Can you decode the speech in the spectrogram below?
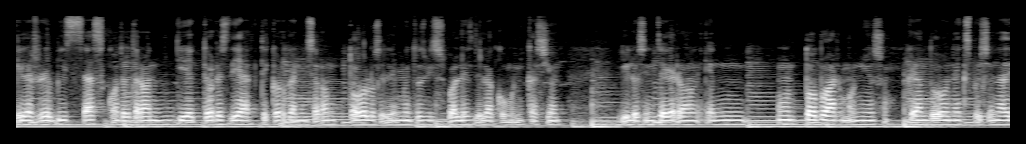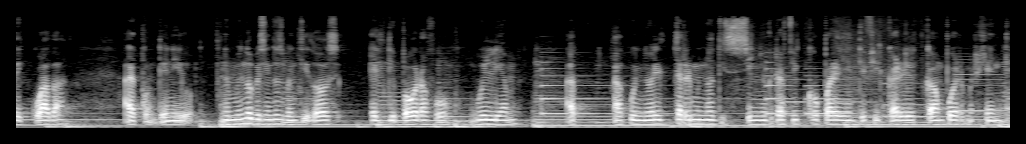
y las revistas contrataron directores de arte que organizaron todos los elementos visuales de la comunicación y los integraron en un todo armonioso, creando una expresión adecuada al contenido. En 1922, el tipógrafo William acuñó el término diseño gráfico para identificar el campo emergente.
